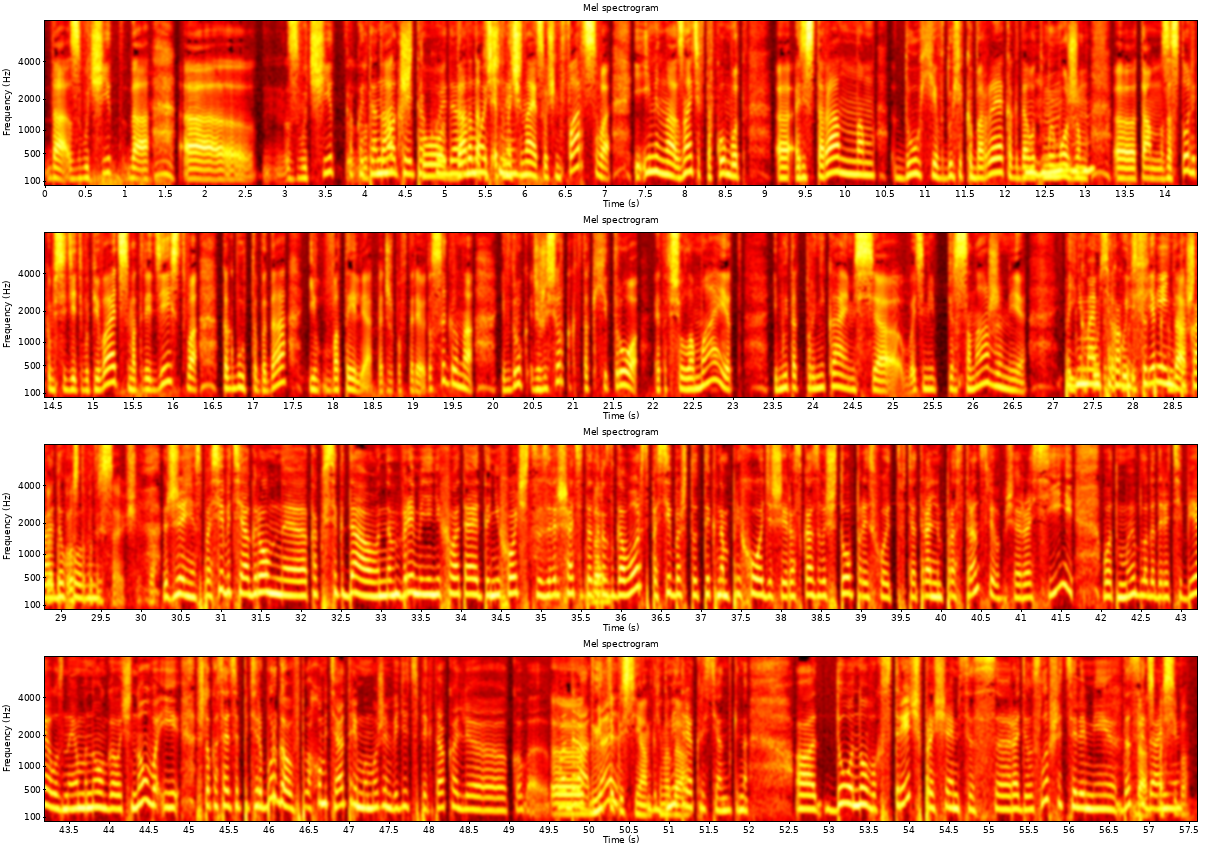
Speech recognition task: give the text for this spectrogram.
да, звучит, да, э, звучит Какой-то вот так, что... Такой, да, да, да, да, то есть это начинается очень фарсово, и именно, знаете, в таком вот э, ресторанном духе, в духе кабаре, когда mm-hmm, вот мы можем mm-hmm. э, там за столиком сидеть, выпивать, смотреть действо, как будто бы, да, и в отеле, опять же, повторяю, это сыграно, и вдруг режиссер как-то так хитро это все ломает, и мы так проникаемся этими персонажами, поднимаемся как бы ступень да, такая что духовная. просто потрясающе. Да. Женя, спасибо тебе огромное. Как всегда, нам времени не хватает и не хочется завершать этот да. разговор. Спасибо, что ты к нам приходишь и рассказываешь, что происходит в театральном пространстве вообще России. Вот мы благодаря тебе узнаем много очень нового. И что касается Петербурга, в плохом театре мы можем видеть спектакль э, э, «Квадрат». Дмитрия да? Крестьянкина, Дмитрия да. Крестьянкина. А, до новых встреч. Прощаемся с радиослушателями. До свидания. Да, спасибо.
